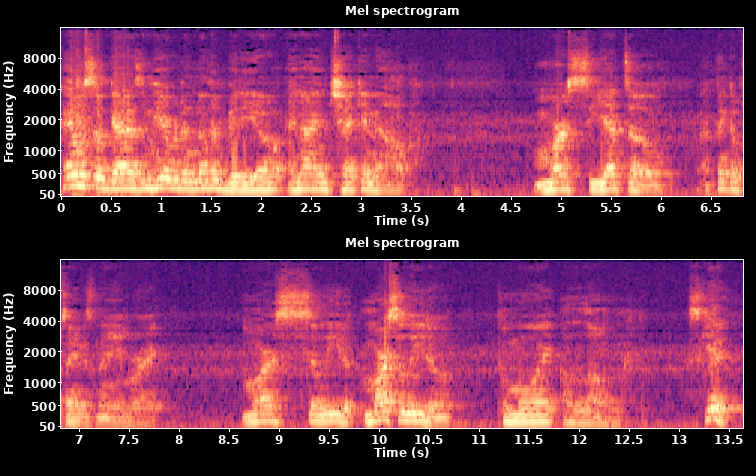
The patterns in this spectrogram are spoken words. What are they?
Hey, what's up, guys? I'm here with another video, and I am checking out Marcieto. I think I'm saying his name right. Marcelito, Marcelito Pomoy Alone. Let's get it.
